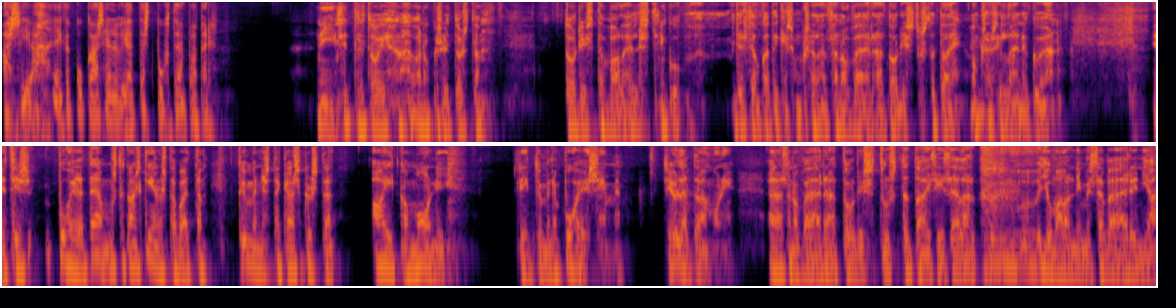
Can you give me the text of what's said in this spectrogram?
asia, eikä kukaan selviä tästä puhtaan paperin. Niin, sitten toi Anu kysyi tuosta todista valheellisesti, niin kuin, miten se on katekismuksella sanoa väärää todistusta tai onko se sillä nykyään? Et siis puheita, tämä on musta myös kiinnostavaa, että kymmenestä käskystä aika moni liittyy meidän puheisiimme. Siis yllättävän moni. Älä sano väärää todistusta tai siis älä Jumalan nimessä väärin. Ja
